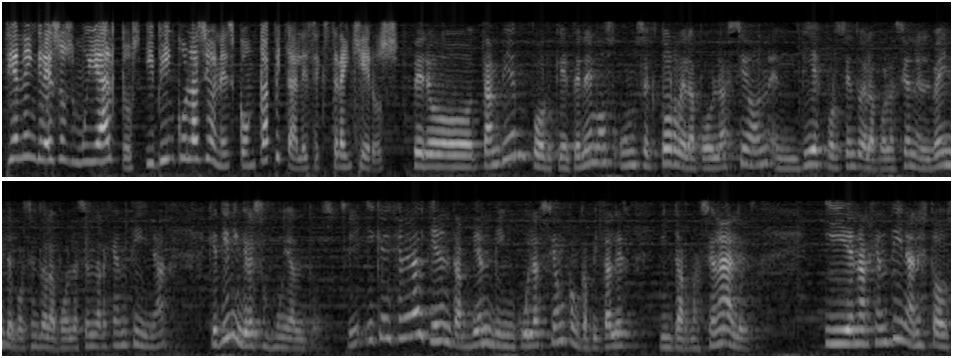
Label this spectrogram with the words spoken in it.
tiene ingresos muy altos y vinculaciones con capitales extranjeros. Pero también porque tenemos un sector de la población, el 10% de la población, el 20% de la población de Argentina, que tiene ingresos muy altos y que en general tienen también vinculación con capitales internacionales. Y en Argentina, en estos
